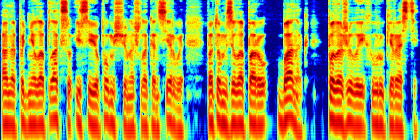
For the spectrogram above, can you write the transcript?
Она подняла плаксу и с ее помощью нашла консервы, потом взяла пару банок, положила их в руки Расти.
